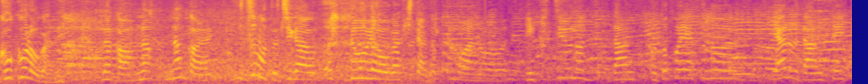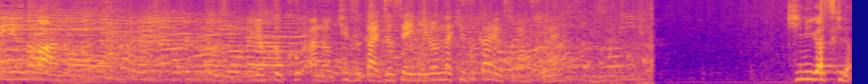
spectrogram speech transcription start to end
心がねなんかななんかいつもと違う動揺が来たの。でもあの劇中の男男役のやる男性っていうのはあのよくこあの気遣い女性にいろんな気遣いをしますね。君が好きだ。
